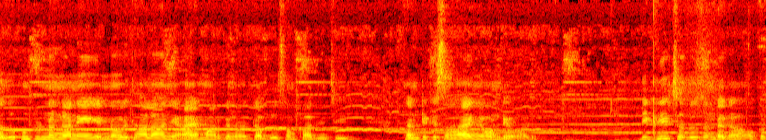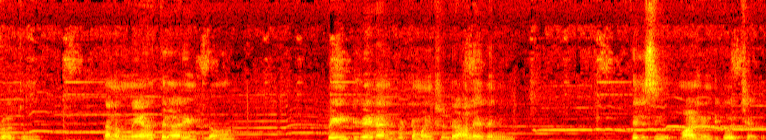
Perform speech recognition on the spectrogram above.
చదువుకుంటుండగానే ఎన్నో విధాల న్యాయ మార్గంలో డబ్బులు సంపాదించి తండ్రికి సహాయంగా ఉండేవాడు. డిగ్రీ చదువుతుండగా ఒకరోజు తన మేనత్త గారింట్లో పెయింట్ చేయడానికి పెట్టిన మనుషులు రాలేదని తెలిసి వాళ్ళ ఇంటికి వచ్చాడు.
